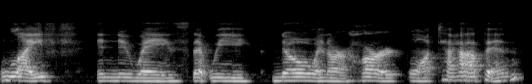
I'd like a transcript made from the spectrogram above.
life in new ways that we know in our heart want to happen.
